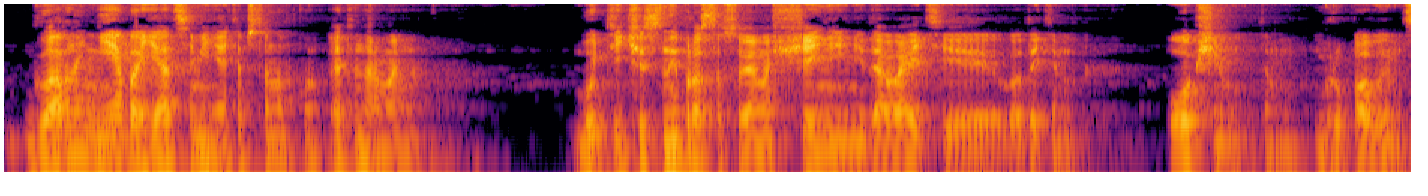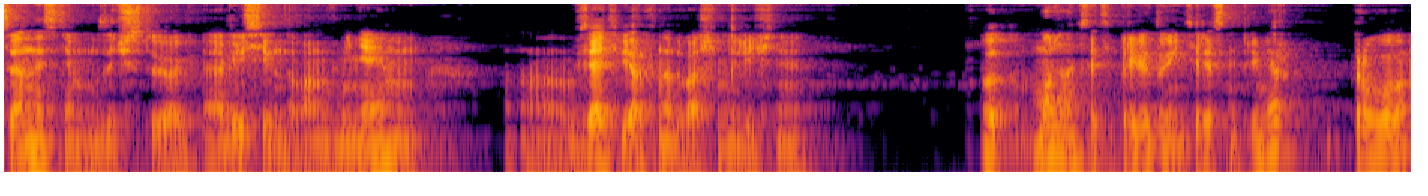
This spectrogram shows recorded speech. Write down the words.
Главное не бояться менять обстановку. Это нормально. Будьте честны просто в своем ощущении, не давайте вот этим общим там, групповым ценностям, зачастую агрессивно вам вменяемым, Э, взять верх над вашими личными. Вот можно, кстати, приведу интересный пример про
